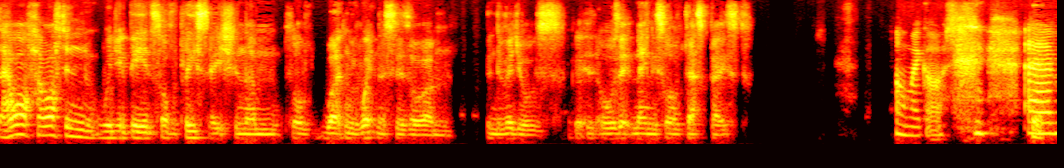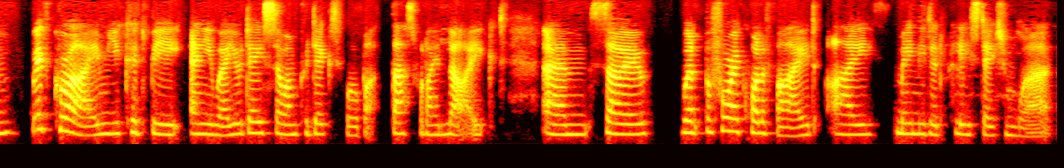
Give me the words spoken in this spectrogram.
So how how often would you be in sort of a police station, um, sort of working with witnesses or um, individuals, or was it mainly sort of desk based? Oh my gosh. um, with crime, you could be anywhere. Your day's so unpredictable, but that's what I liked. Um, so when before I qualified, I mainly did police station work,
